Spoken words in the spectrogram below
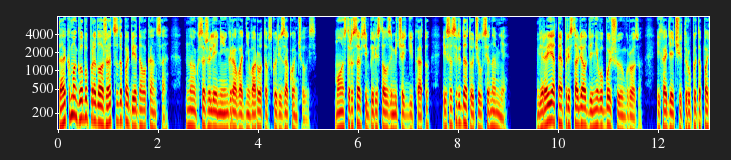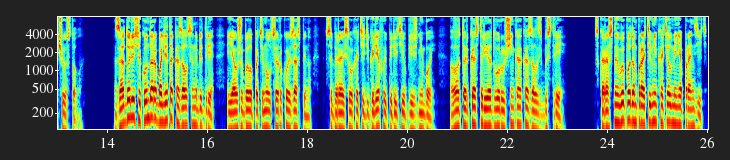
Так могло бы продолжаться до победного конца, но, к сожалению, игра в одни ворота вскоре закончилась. Монстр совсем перестал замечать Гекату и сосредоточился на мне. Вероятно, я представлял для него большую угрозу, и ходячий труп это почувствовал. За доли секунды арбалет оказался на бедре, и я уже было потянулся рукой за спину, собираясь выхватить глеф и перейти в ближний бой. Вот только острие двуручника оказалось быстрее. Скоростным выпадом противник хотел меня пронзить,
